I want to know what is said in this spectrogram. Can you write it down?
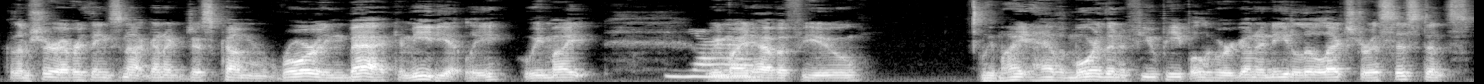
because I'm sure everything's not going to just come roaring back immediately. We might yeah. we might have a few we might have more than a few people who are going to need a little extra assistance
